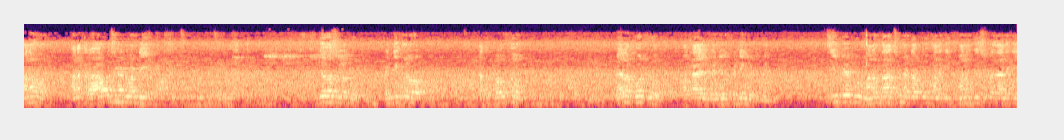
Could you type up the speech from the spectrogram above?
మనం మనకు రావాల్సినటువంటి ఉద్యోగస్తులకు పెండింగ్లో గత ప్రభుత్వం వేల కోట్లు బకాయిలు పెండింగ్ పెండింగ్ పెట్టిపోయింది. జీపీఎఫ్ మనం దాచుకునేటప్పుడు డబ్బు మనకి మనం తీసుకునేదానికి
